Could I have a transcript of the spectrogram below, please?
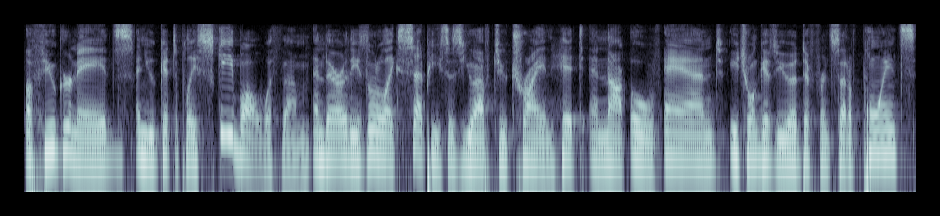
a few grenades and you get to play skee ball with them. And there are these little like set pieces you have to try and hit and knock over. And each one gives you a different set of points.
